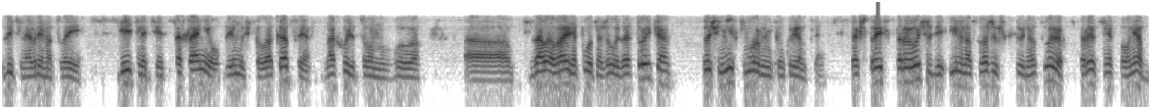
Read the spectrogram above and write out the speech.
длительное время своей деятельности сохранил преимущество локации. Находится он в, э, в районе плотной жилой застройки с очень низким уровнем конкуренции. Так что строительство второй очереди именно в сложившихся сегодня условиях представляется мне вполне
